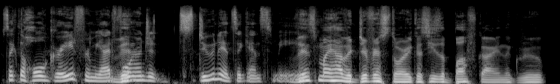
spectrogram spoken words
It's like the whole grade for me. I had Vin- 400 students against me. Vince might have a different story because he's a buff guy in the group.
